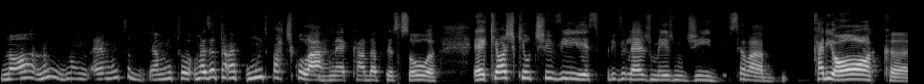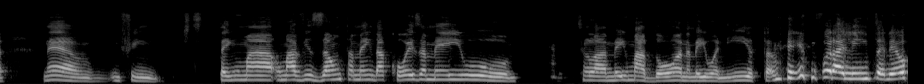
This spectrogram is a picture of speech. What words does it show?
Não, não, não, é muito, é muito, mas é, é, muito particular, né? Cada pessoa. É que eu acho que eu tive esse privilégio mesmo de, sei lá, carioca, né? Enfim, tem uma, uma visão também da coisa meio, sei lá, meio Madonna, meio Anitta, meio por ali, entendeu?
